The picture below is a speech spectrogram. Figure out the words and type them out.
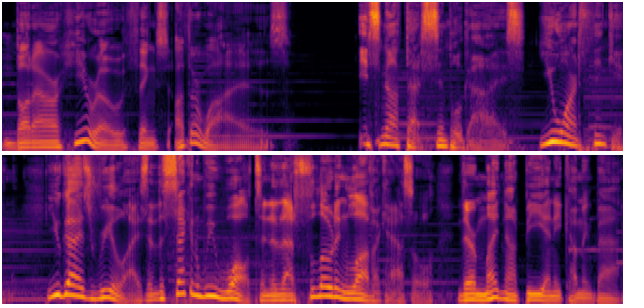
But our hero thinks otherwise. It's not that simple, guys. You aren't thinking. You guys realize that the second we waltz into that floating lava castle, there might not be any coming back.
